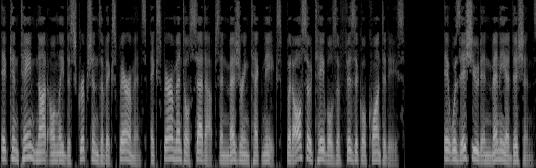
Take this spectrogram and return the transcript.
It contained not only descriptions of experiments, experimental setups and measuring techniques, but also tables of physical quantities. It was issued in many editions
